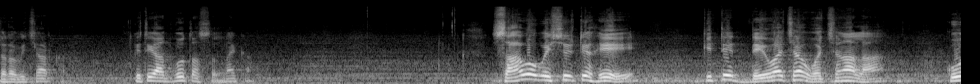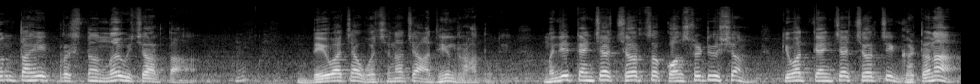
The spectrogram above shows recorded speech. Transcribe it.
जरा विचार करा. किती अद्भुत असेल नाही का? सहावं वैशिष्ट्य हे की ते देवाच्या वचनाला कोणताही प्रश्न न विचारता देवाच्या वचनाच्या अधीन राहत होते. म्हणजे त्यांच्या चर्चचं कॉन्स्टिट्यूशन किंवा त्यांच्या चर्चची घटना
